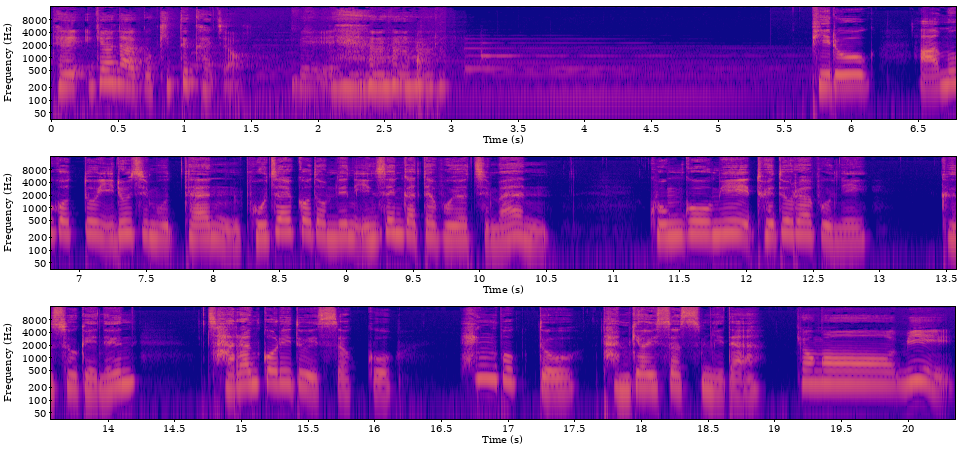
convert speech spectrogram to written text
대견하고 기특하죠. 네. 비록 아무것도 이루지 못한 보잘 것 없는 인생 같아 보였지만 곰곰이 되돌아보니 그 속에는 자랑거리도 있었고 행복도 담겨 있었습니다. 경험이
